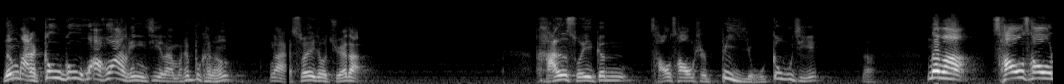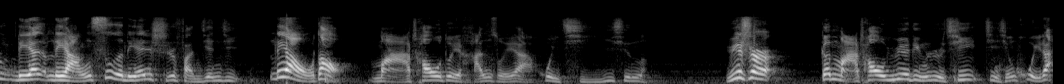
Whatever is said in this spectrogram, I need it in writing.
能把这勾勾画画给你寄来吗？这不可能，哎，所以就觉得韩遂跟曹操是必有勾结啊。那么曹操连两次连使反间计，料到马超对韩遂啊会起疑心了，于是跟马超约定日期进行会战。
